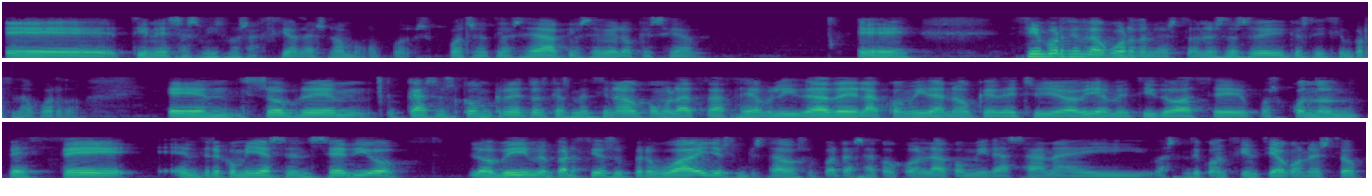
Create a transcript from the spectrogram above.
tiene esas mismas acciones, ¿no? Bueno, pues puede ser clase A, clase B, lo que sea. Eh, 100% de acuerdo en esto, en esto sí que estoy 100% de acuerdo. Em, sobre casos concretos que has mencionado como la trazabilidad de la comida, ¿no? Que de hecho yo había metido hace, pues cuando empecé, entre comillas, en serio, lo vi, me pareció súper guay, yo siempre he estado súper a saco con la comida sana y bastante conciencia con esto.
